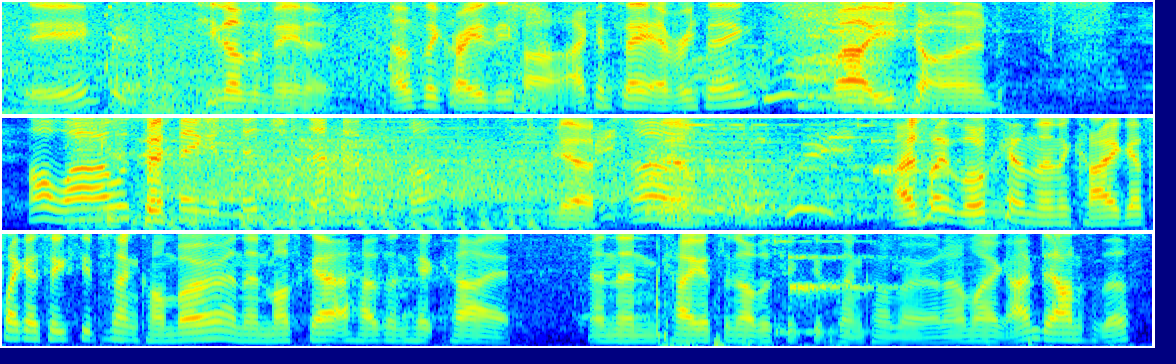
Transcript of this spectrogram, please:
See? She doesn't mean it. That's the crazy part. I can say everything. Wow, you just got owned. Oh wow, I wasn't paying attention. That happened, huh? Yeah. Oh. yeah. I just like look and then Kai gets like a 60% combo and then Muscat hasn't hit Kai. And then Kai gets another 60% combo and I'm like, I'm down for this.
